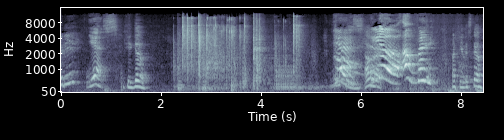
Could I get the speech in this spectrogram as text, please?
ready? Yes. Okay, go. Yes. All right. Yeah, I'm ready. Okay, let's go.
